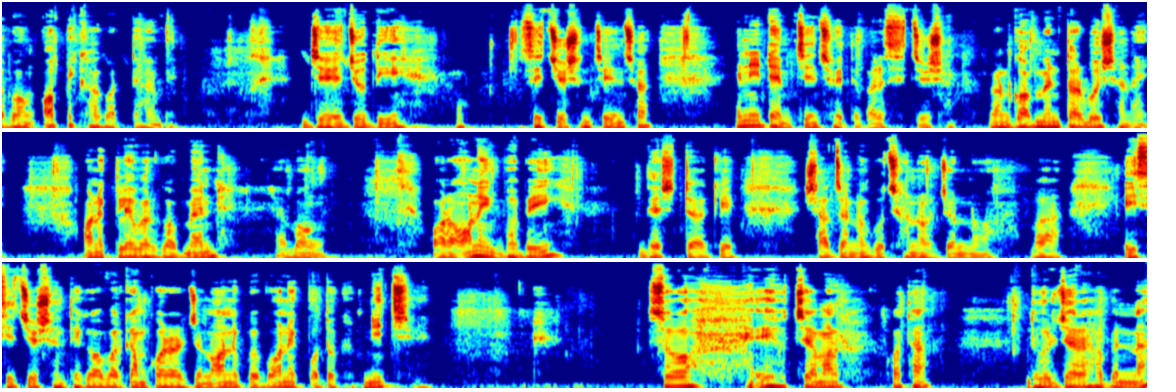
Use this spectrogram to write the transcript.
এবং অপেক্ষা করতে হবে যে যদি সিচুয়েশন চেঞ্জ হয় এনি টাইম চেঞ্জ হইতে পারে সিচুয়েশন কারণ গভর্নমেন্ট তো আর বসে নাই। অনেক ক্লেভার গভর্নমেন্ট এবং ওরা অনেকভাবেই দেশটাকে সাজানো গোছানোর জন্য বা এই সিচুয়েশন থেকে ওভারকাম করার জন্য অনেকভাবে অনেক পদক্ষেপ নিচ্ছে। সো এই হচ্ছে আমার কথা। ধৈর্য হবেন না।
